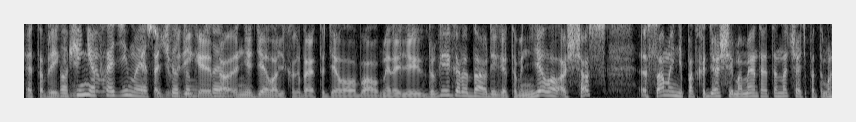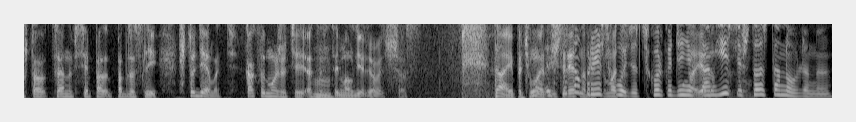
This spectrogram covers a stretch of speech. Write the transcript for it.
это в Риге Вообще необходимое это с учетом Риге, цен. да, не делали, когда это делал Валмер или другие города, Рига этого не делал, а сейчас самый неподходящий момент это начать, потому что цены все по- подросли. Что делать? Как вы можете это Мгм. стимулировать сейчас? Да, и почему И это что интересно? там почему это- происходит? Сколько денег Да, там есть и расскажу. что остановлено?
